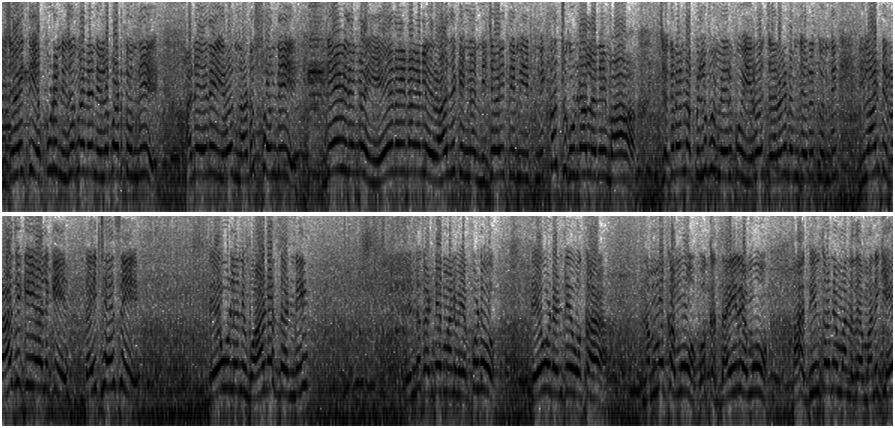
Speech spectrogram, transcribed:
నిజాయితీ ఎప్పుడు నిజంగానే నిలబడుతుంది అనేది ఈరోజు నడుస్తుంది. ఇదే విధంగా ఏదైనా కానీ రాజకీయంగా నిజాయితీ నిక్కచ్చుకుండాలని మా జగనన్న పిలుపు మేరకు ఈరోజు జరగడం జరుగుతుంది. ఇలాంటి రాజకీయాలకి దయచేసి దేవుళ్ళని వాడొద్దండి. ఎందుకంటే మనం ఎప్పుడు దేవుడు అంటే ఒక నమ్మకము ఒక ధైర్యము. ఆ దీంతోనే మన మనకి ఏ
